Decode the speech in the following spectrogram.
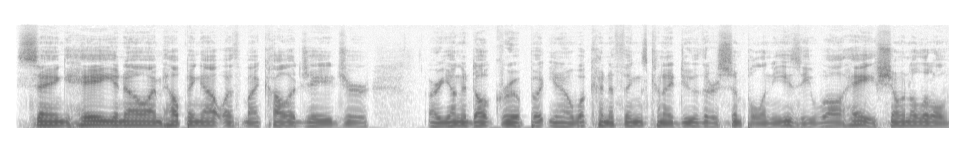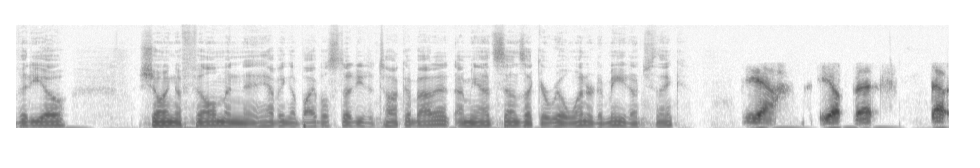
saying, "Hey, you know, I'm helping out with my college age or or young adult group, but you know, what kind of things can I do that are simple and easy?" Well, hey, showing a little video, showing a film, and having a Bible study to talk about it. I mean, that sounds like a real winner to me, don't you think? Yeah. Yep. That's that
